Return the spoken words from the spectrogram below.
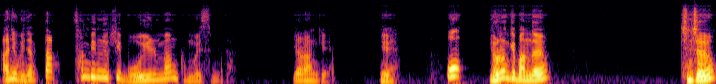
아니요, 그냥 딱 365일만 근무했습니다. 11개. 예. 어? 11개 맞나요? 진짜요?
